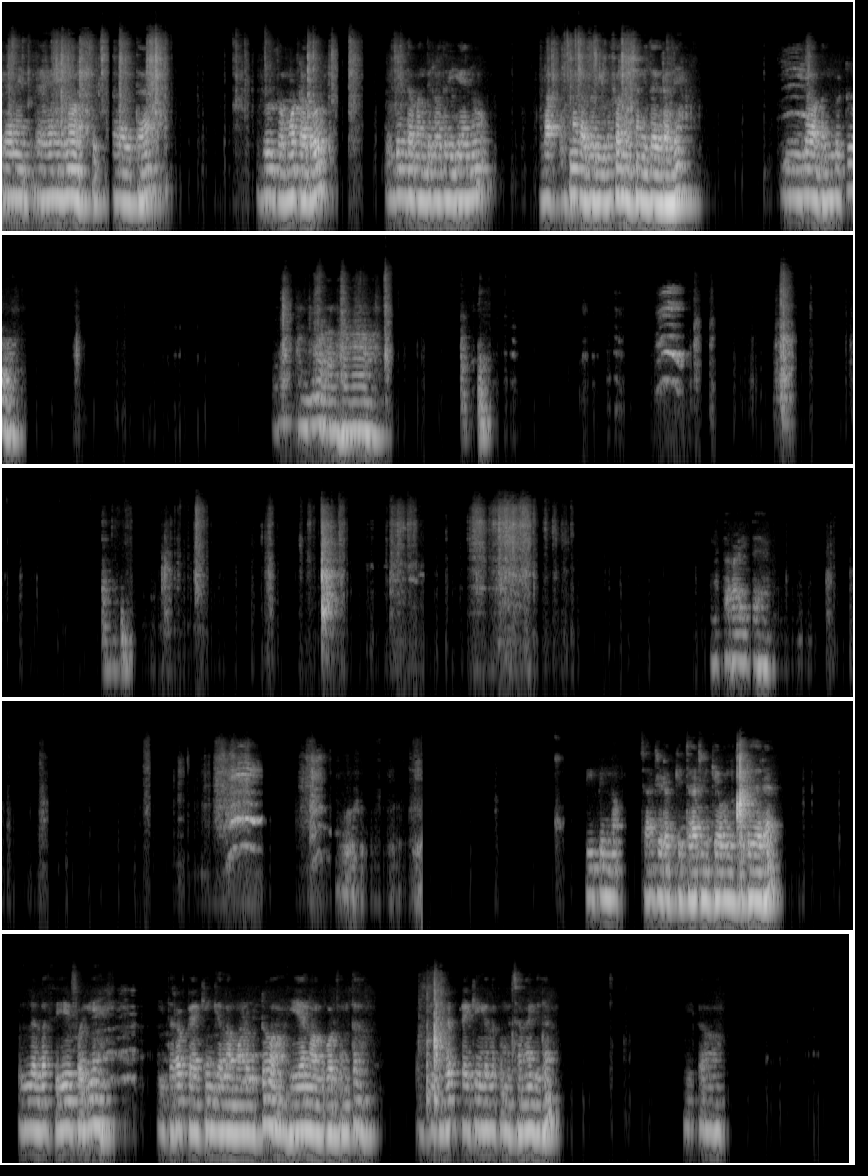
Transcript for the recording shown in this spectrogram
ಏನಿದೆ ಏನೋ ಥರ ಐತೆ ಇದು. ಟೊಮೊಟೊದು ಎಲ್ಲಿಂದ ಬಂದಿರೋದು ಏನು ಎಲ್ಲ ಒಟ್ನಾಗಿ ಇನ್ಫಾರ್ಮೇಷನ್ ಇದೆ ಇದರಲ್ಲಿ. ಈಗ ಬಂದ್ಬಿಟ್ಟು ನೋಡೋಣ. ಈ ಇದೆ ಪಿನ್ ಚಾರ್ಜ್ ಇಡೋಕ್ಕೆ ಚಾರ್ಜಿಂಗ್ ಕೇಬಲ್ ಕೊಟ್ಟಿದ್ದಾರೆ. ಫುಲ್ಲೆಲ್ಲ ಸೇಫಾಗಿ ಈ ಥರ ಪ್ಯಾಕಿಂಗ್ ಎಲ್ಲ ಮಾಡಿಬಿಟ್ಟು ಏನು ಆಗಬಾರ್ದು ಅಂತ ಪ್ಯಾಕಿಂಗ್ ಎಲ್ಲ ತುಂಬ ಚೆನ್ನಾಗಿದೆ. ಈಗ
